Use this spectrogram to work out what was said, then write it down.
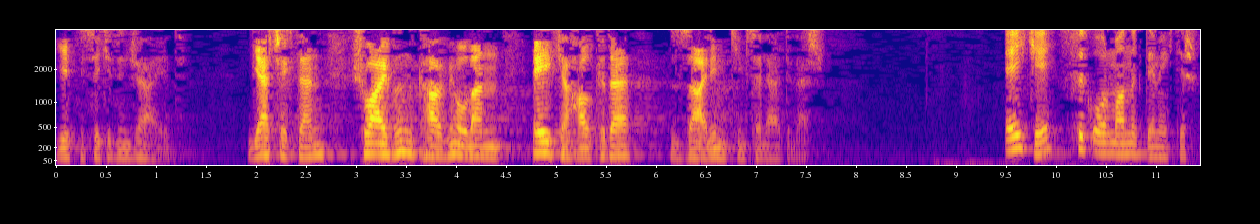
78. Ayet Gerçekten Şuayb'ın kavmi olan Eyke halkı da zalim kimselerdiler. Eyke sık ormanlık demektir.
